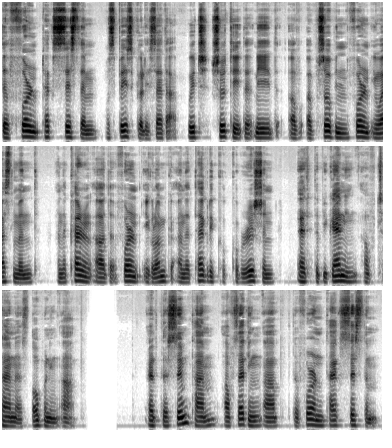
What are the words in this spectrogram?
the foreign tax system was basically set up, which suited the need of absorbing foreign investment and carrying out foreign economic and technical cooperation at the beginning of China's opening up. At the same time of setting up the foreign tax system,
